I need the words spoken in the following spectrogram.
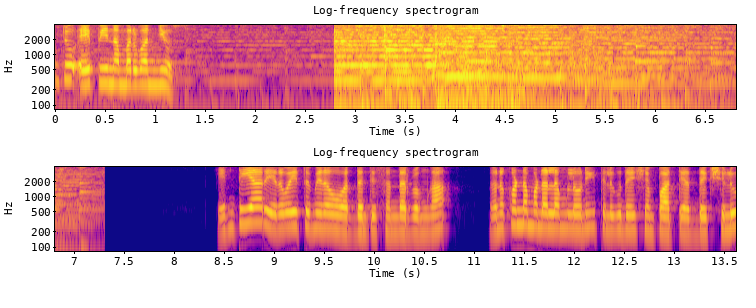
Welcome to AP number one news. NTR ఇరవై తొమ్మిదవ వర్ధంతి సందర్భంగా దొనకొండ మండలంలోని తెలుగుదేశం పార్టీ అధ్యక్షులు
